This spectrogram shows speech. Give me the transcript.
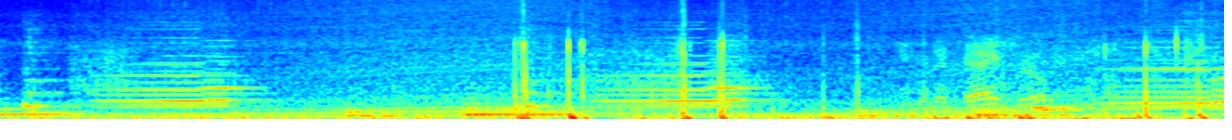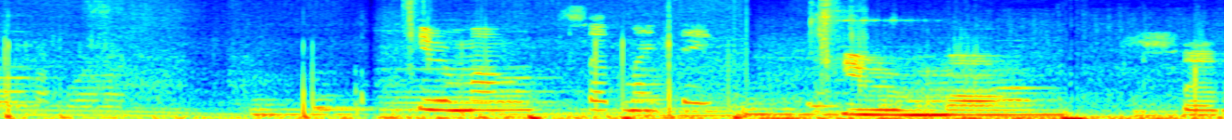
You're gonna die, bro. Fuck, where am I? Your mom sucked my dick. Okay, okay. You're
